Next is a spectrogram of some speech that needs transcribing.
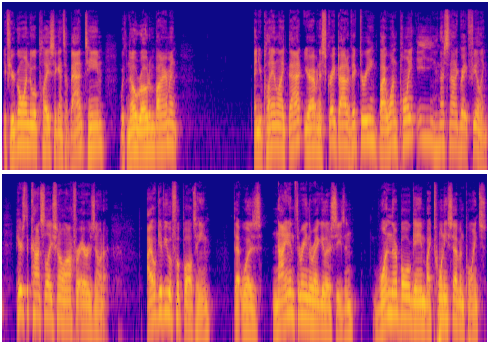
If you're going to a place against a bad team with no road environment and you're playing like that, you're having to scrape out a victory by one point, eh, that's not a great feeling. Here's the consolational offer Arizona. I'll give you a football team that was 9 and 3 in the regular season, won their bowl game by 27 points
